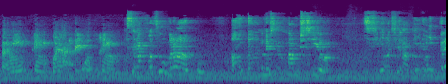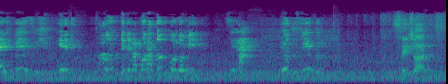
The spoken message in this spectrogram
Para mim, sim, foi racismo, sim. Se ela fosse um branco, andando, mexendo na mochila, tinha atirado no menino três vezes, ele falando que ele era morador do condomínio, será? Eu duvido. Seis horas,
